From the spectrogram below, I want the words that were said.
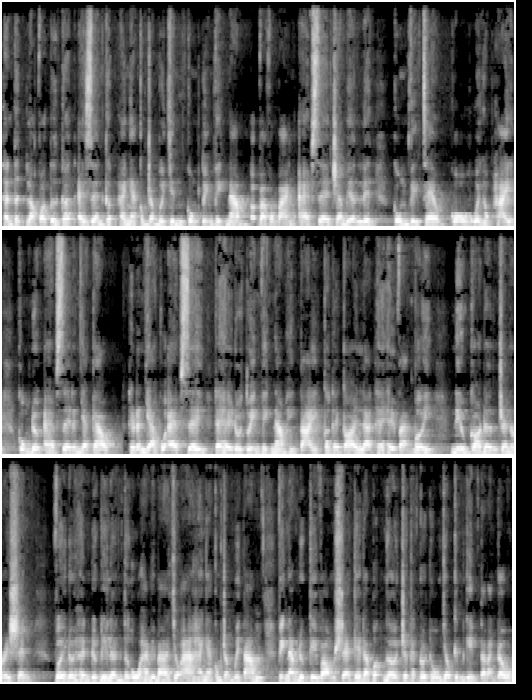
Thành tích lọt vào tứ kết Asian Cup 2019 cùng tuyển Việt Nam và vòng bảng AFC Champions League cùng Viettel của Quế Ngọc Hải cũng được AFC đánh giá cao. Theo đánh giá của AFC, thế hệ đội tuyển Việt Nam hiện tại có thể coi là thế hệ vàng mới, New Golden Generation. Với đội hình được đi lên từ U23 châu Á 2018, Việt Nam được kỳ vọng sẽ gây ra bất ngờ trước các đối thủ giàu kinh nghiệm tại bảng đấu.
